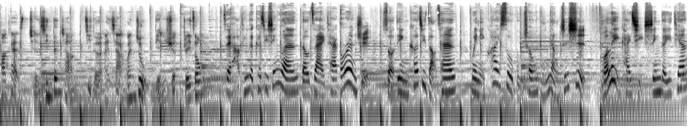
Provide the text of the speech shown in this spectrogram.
Podcast 全新登场，记得按下关注，点选追踪。最好听的科技新闻都在 Tag Orange，锁定科技早餐，为你快速补充营养知识，活力开启新的一天。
